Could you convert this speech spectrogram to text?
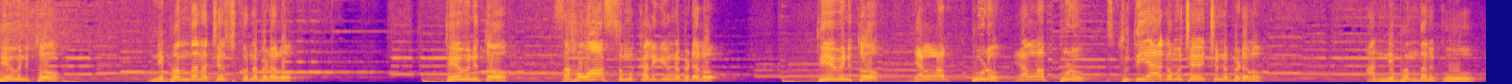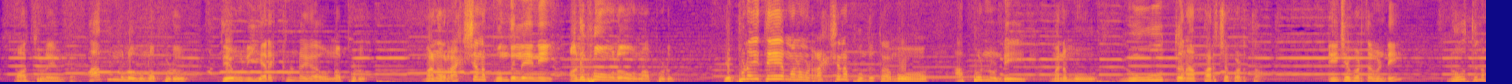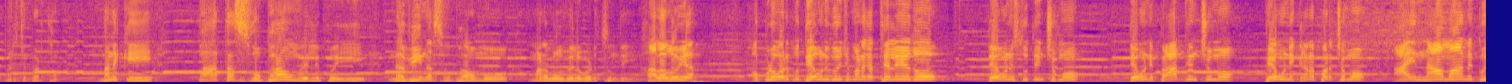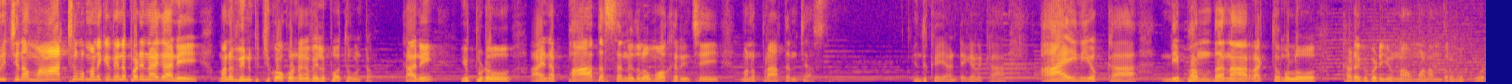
దేవునితో నిబంధన చేసుకున్న బిడలు దేవునితో సహవాసము కలిగి ఉన్న బిడలు దేవునితో ఎల్లప్పుడూ ఎల్లప్పుడూ స్థుతియాగము చేయుచున్న బిడలు ఆ నిబంధనకు పాత్రులై ఉంటారు. పాపములో ఉన్నప్పుడు దేవుని ఎరకుండగా ఉన్నప్పుడు మనం రక్షణ పొందలేని అనుభవంలో ఉన్నప్పుడు ఎప్పుడైతే మనం రక్షణ పొందుతామో అప్పటి నుండి మనము నూతన పరచబడతాం ఏం చేయబడతామండి నూతన పరచబడతాం మనకి పాత స్వభావం వెళ్ళిపోయి నవీన స్వభావము మనలో వెలువడుతుంది. హలలోయ అప్పుడు వరకు దేవుని గురించి మనకు తెలియదు. దేవుని స్థుతించము దేవుని ప్రార్థించము దేవుని గణపరచము. ఆయన నామాన్ని గురించిన మాటలు మనకి వినపడినా కానీ మనం వినిపించుకోకుండా వెళ్ళిపోతూ ఉంటాం. కానీ ఇప్పుడు ఆయన పాద సన్నిధిలో మోకరించి మనం ప్రార్థన చేస్తాం. ఎందుకయ్యా అంటే గనక ఆయన యొక్క నిబంధన రక్తములో కడగబడి ఉన్నాం మనందరము కూడా.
